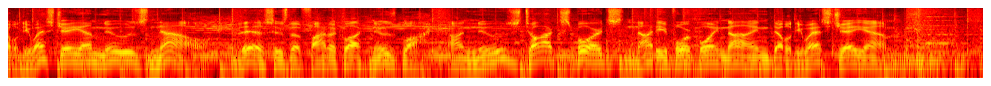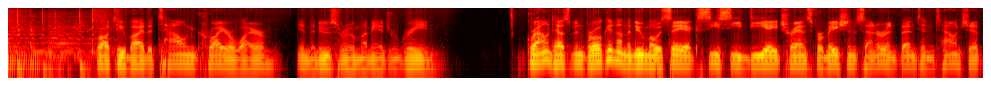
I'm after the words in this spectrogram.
WSJM News Now. This is the 5 o'clock news block on News Talk Sports 94.9 WSJM. Brought to you by the Town Crier Wire. In the newsroom, I'm Andrew Green. Ground has been broken on the new Mosaic CCDA Transformation Center in Benton Township.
